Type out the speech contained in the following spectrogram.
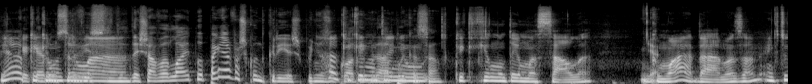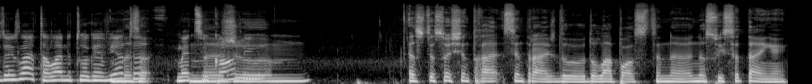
Yeah, porque é que porque é que era um serviço lá... de deixava lá e tu apanhavas quando querias, punhas Ah, o código não da aplicação. porque é que aquilo não tem uma sala Yeah. como há da Amazon em que tu tens lá, está lá na tua gaveta, Mas, metes o Mas código. hum, as estações centra- centrais do, do La Poste na, na Suíça têm,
